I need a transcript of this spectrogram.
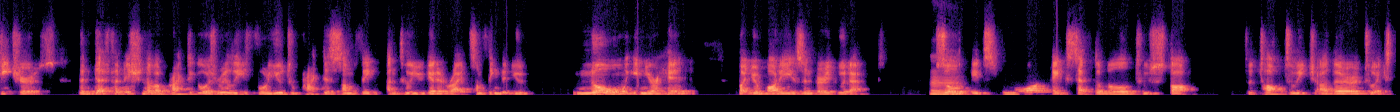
teachers the definition of a practica was really for you to practice something until you get it right something that you know in your head but your body isn't very good at Mhm. so it's more acceptable to stop to talk to each other to ex-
